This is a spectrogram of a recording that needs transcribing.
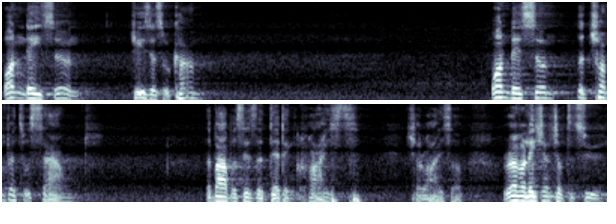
One day soon, Jesus will come. One day soon, the trumpet will sound. The Bible says the dead in Christ shall rise up. Revelation chapter 2.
